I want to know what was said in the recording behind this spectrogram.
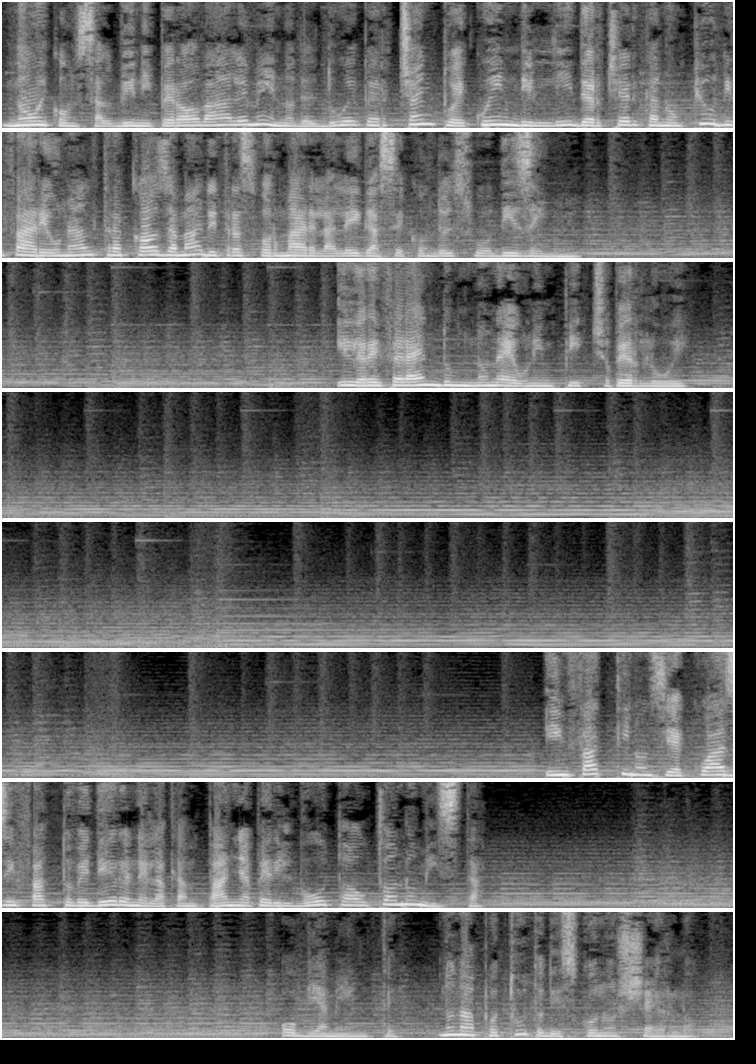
Noi con Salvini però vale meno del 2% e quindi il leader cerca non più di fare un'altra cosa ma di trasformare la Lega secondo il suo disegno. Il referendum non è un impiccio per lui. Infatti non si è quasi fatto vedere nella campagna per il voto autonomista. Ovviamente, non ha potuto disconoscerlo.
